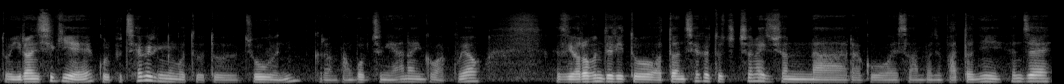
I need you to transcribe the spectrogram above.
또 이런 시기에 골프 책을 읽는 것도 또 좋은 그런 방법 중에 하나인 것 같고요. 그래서 여러분들이 또 어떤 책을 또 추천해 주셨나라고 해서 한번 좀 봤더니 현재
